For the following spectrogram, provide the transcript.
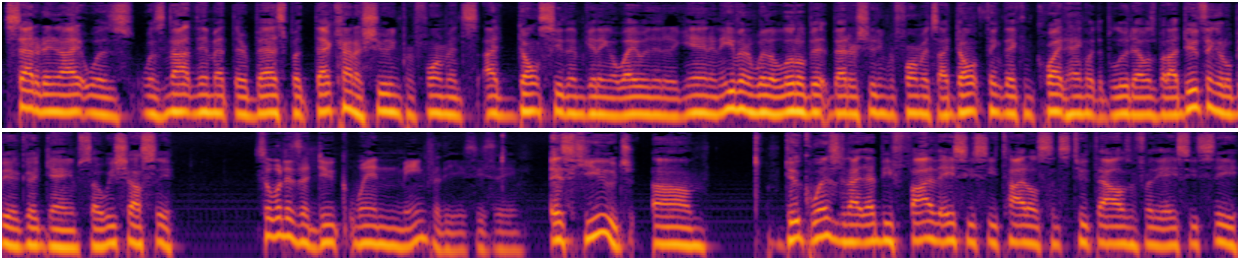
Saturday night was was not them at their best, but that kind of shooting performance, I don't see them getting away with it again. And even with a little bit better shooting performance, I don't think they can quite hang with the Blue Devils, but I do think it'll be a good game. So we shall see. So, what does a Duke win mean for the ACC? It's huge. Um, Duke wins tonight. That'd be five ACC titles since 2000 for the ACC.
